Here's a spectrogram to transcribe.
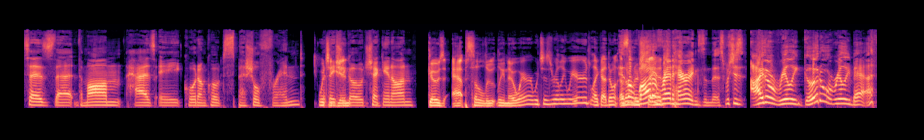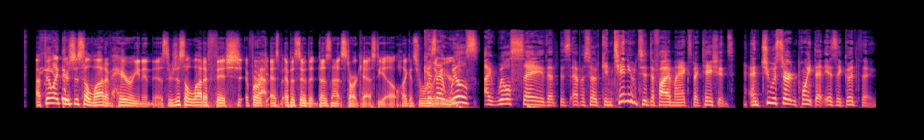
says that the mom has a quote unquote special friend which that they again should go check in on. Goes absolutely nowhere, which is really weird. Like I don't, There's a don't lot understand. of red herrings in this, which is either really good or really bad. I feel like there's just a lot of herring in this. There's just a lot of fish for Yeah. an episode that does not start Castiel. Like it's really Because I weird. will, I will say that this episode continued to defy my expectations, and to a certain point, that is a good thing.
